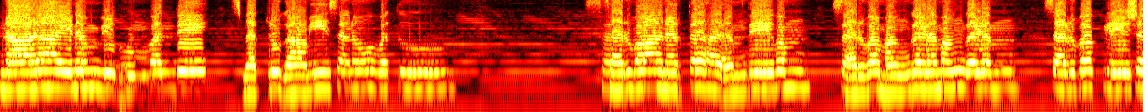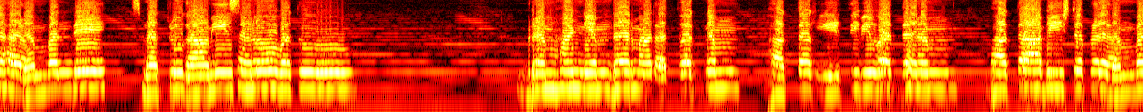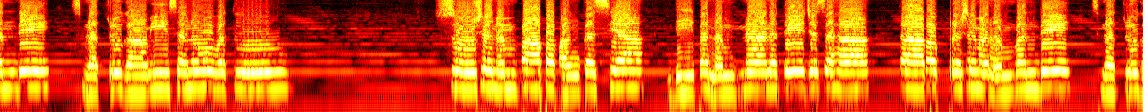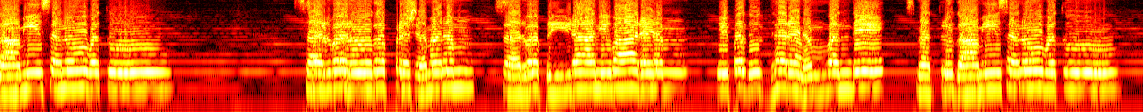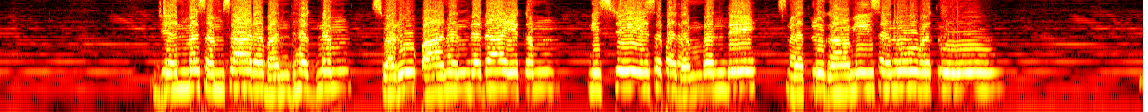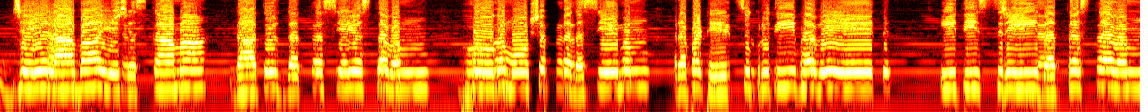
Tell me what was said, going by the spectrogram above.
नारायणम् विभुम् वन्दे स्मतृगामी सनोवतु सर्वानर्थहरम् देवम् सर्वमङ्गलमङ्गलम्। सर्वक्लेशहरम् वन्दे स्मतृगामी सनोवतु ब्रह्मण्यम् धर्मतत्त्वज्ञम् भक्तकीर्तिविवर्धनम्। भक्ताभीष्टप्रदम् वन्दे। स्मतृगामी सनोवतु। शोषणम् पापपङ्कस्य दीपनम् ज्ञानतेजसः। तापप्रशमनम् वन्दे। स्मतृगामी सनोवतु। सर्वरोगप्रशमनम् सर्वपीडानिवारणम् विपदुद्धरणम् वन्दे स्मतृगामी सनोवतु जन्म संसारबन्धग्नम् स्वरूपानन्ददायकम् निःश्रेयसपदम् वन्दे स्मतृगामी सनोवतु जयलाभा यशस्कामा धातुर्दत्तस्य यस्तवम् भोगमोक्षप्रदस्येमम् प्रपठेत् सुकृती भवेत् इति श्रीदत्तस्तवम्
